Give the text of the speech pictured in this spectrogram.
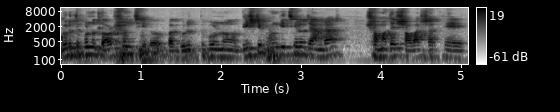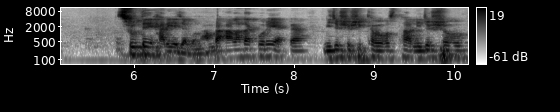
গুরুত্বপূর্ণ দর্শন ছিল বা গুরুত্বপূর্ণ দৃষ্টিভঙ্গি ছিল যে আমরা সমাজের সবার সাথে শ্রুতে হারিয়ে যাব না। আমরা আলাদা করে একটা নিজস্ব শিক্ষা ব্যবস্থা, নিজস্ব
